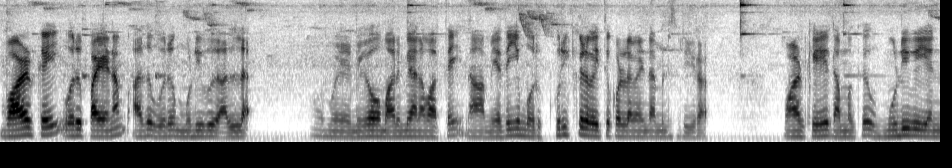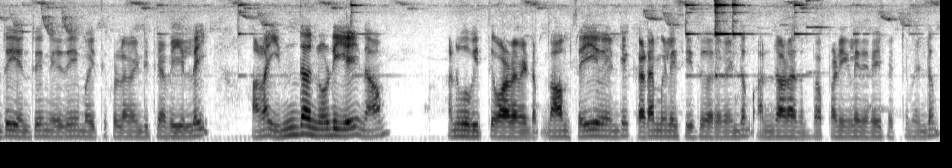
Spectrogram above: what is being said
வாழ்க்கை ஒரு பயணம் அது ஒரு முடிவு அல்ல. மிகவும் அருமையான வார்த்தை. நாம் எதையும் ஒரு குறிக்கோள் வைத்துக்கொள்ள வேண்டாம் என்று சொல்கிறார். வாழ்க்கையை நமக்கு முடிவு என்று என்றும் எதையும் வைத்துக்கொள்ள வேண்டிய தேவையில்லை. ஆனால் இந்த நொடியை நாம் அனுபவித்து வாழ வேண்டும். நாம் செய்ய வேண்டிய கடமைகளை செய்து வர வேண்டும். அன்றாட ப- பணிகளை நிறைவேற்ற வேண்டும்.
